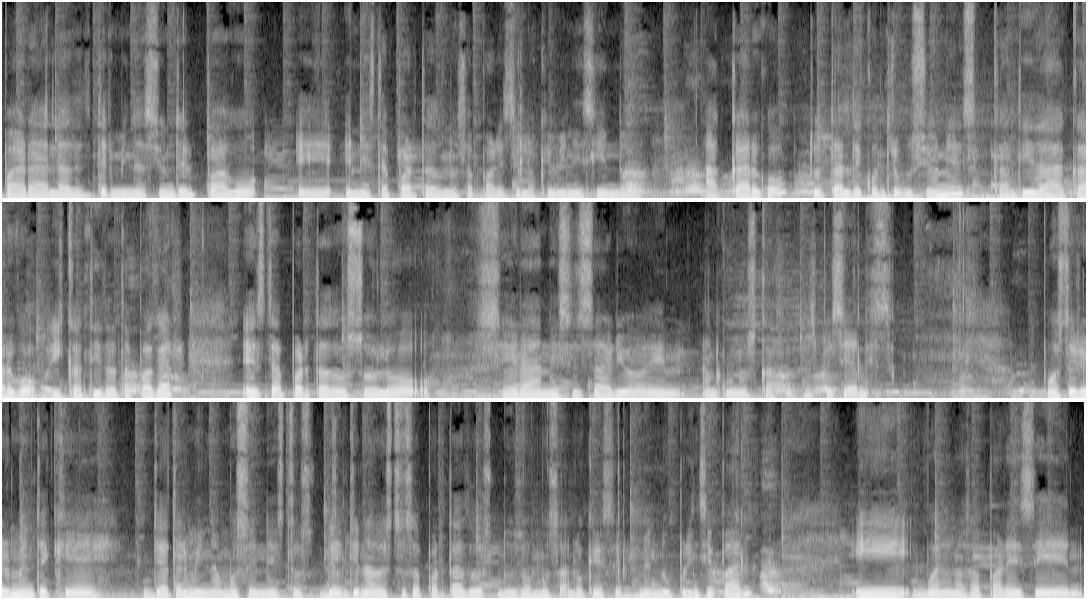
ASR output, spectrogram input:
Para la determinación del pago eh, en este apartado nos aparece lo que viene siendo a cargo total de contribuciones cantidad a cargo y cantidad a pagar. Este apartado solo será necesario en algunos casos especiales. Posteriormente que ya terminamos en estos del llenado de estos apartados nos vamos a lo que es el menú principal y bueno nos aparecen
